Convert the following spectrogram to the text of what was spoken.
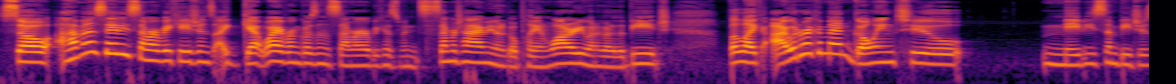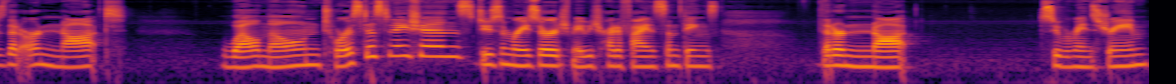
So I'm gonna say these summer vacations. I get why everyone goes in the summer because when it's summertime, you want to go play in water, you want to go to the beach. But like, I would recommend going to maybe some beaches that are not well known tourist destinations. Do some research, maybe try to find some things that are not super mainstream.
